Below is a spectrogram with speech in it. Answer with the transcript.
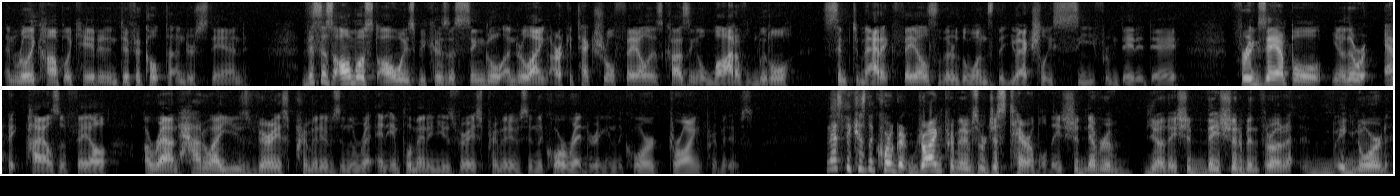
and really complicated and difficult to understand. This is almost always because a single underlying architectural fail is causing a lot of little symptomatic fails that are the ones that you actually see from day to day. For example, you know, there were epic piles of fail around how do I use various primitives in the and implement and use various primitives in the core rendering, in the core drawing primitives. And that's because the core drawing primitives were just terrible. They should never have, you know, they should, they should have been thrown, ignored,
